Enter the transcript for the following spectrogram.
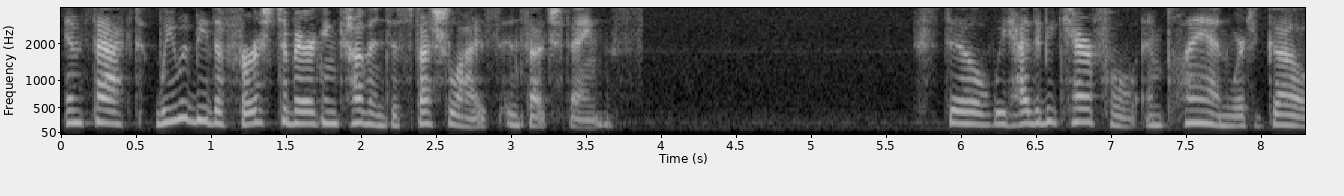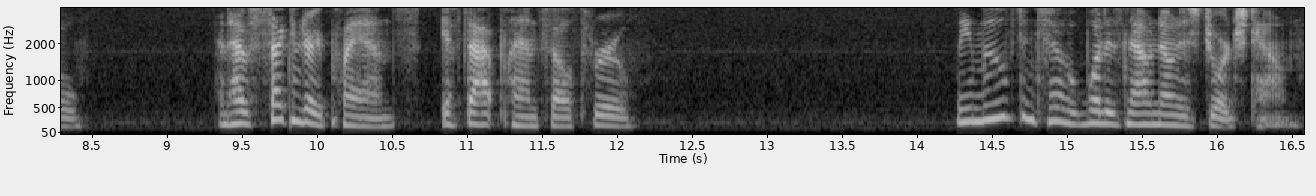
In fact, we would be the first American coven to specialize in such things. Still, we had to be careful and plan where to go, and have secondary plans if that plan fell through. We moved into what is now known as Georgetown,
